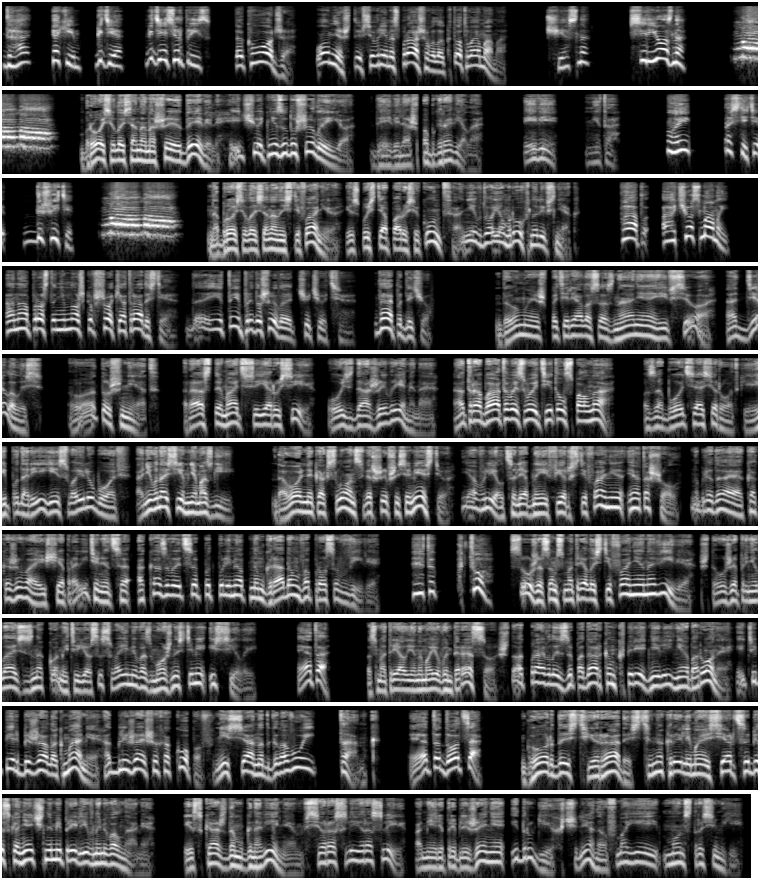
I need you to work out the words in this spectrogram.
«Да? Каким? Где? Где сюрприз?» «Так вот же. Помнишь, ты все время спрашивала, кто твоя мама?» «Честно? Серьезно?» «Мама!» Бросилась она на шею Девиль и чуть не задушила ее. Девиль аж побагровела. «Иви, не та». «Ой, простите, дышите». «Мама!» Набросилась она на Стефанию, и спустя пару секунд они вдвоем рухнули в снег. «Пап, а чё с мамой?» «Она просто немножко в шоке от радости. Да и ты придушила чуть-чуть. Дай подлечу». «Думаешь, потеряла сознание и все, отделалась? Вот уж нет. Раз ты мать всея Руси, пусть даже и временная, отрабатывай свой титул сполна. Позаботься о сиротке и подари ей свою любовь, а не выноси мне мозги». Довольный как слон свершившейся местью, я влил целебный эфир в Стефанию и отошел, наблюдая, как оживающая правительница оказывается под пулеметным градом вопросов Виви. «Это кто?» С ужасом смотрела Стефания на Виви, что уже принялась знакомить ее со своими возможностями и силой. «Это?» — посмотрел я на мою вампирессу, что отправилась за подарком к передней линии обороны и теперь бежала к маме от ближайших окопов, неся над головой танк. «Это Доца!» Гордость и радость накрыли мое сердце бесконечными приливными волнами. И с каждым мгновением все росли и росли по мере приближения и других членов моей монстра-семьи.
